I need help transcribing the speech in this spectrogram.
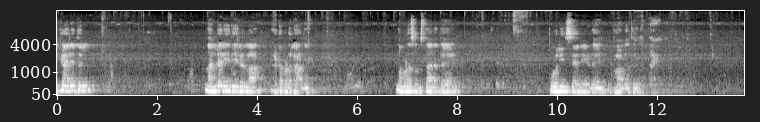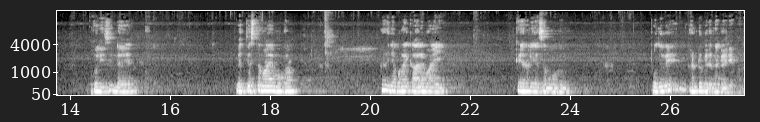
ഇക്കാര്യത്തിൽ നല്ല രീതിയിലുള്ള ഇടപെടലാണ് നമ്മുടെ സംസ്ഥാനത്തെ പോലീസ് സേനയുടെ ഭാഗത്ത് നിന്നുണ്ടായത് പോലീസിന്റെ വ്യത്യസ്തമായ മുഖം കഴിഞ്ഞ കുറേ കാലമായി കേരളീയ സമൂഹം പൊതുവെ കണ്ടുവരുന്ന കാര്യമാണ്.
